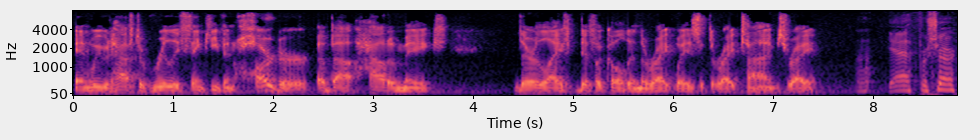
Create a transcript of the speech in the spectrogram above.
And we would have to really think even harder about how to make their life difficult in the right ways at the right times right? Uh, yeah, for sure.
